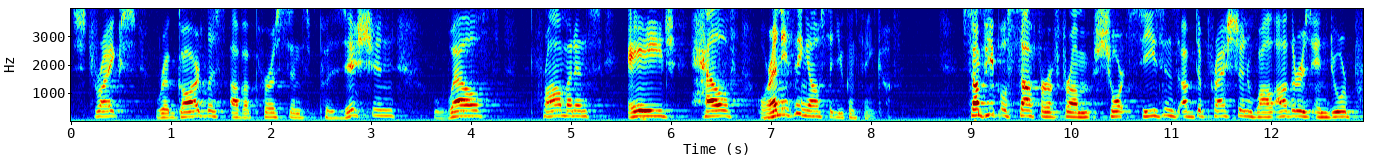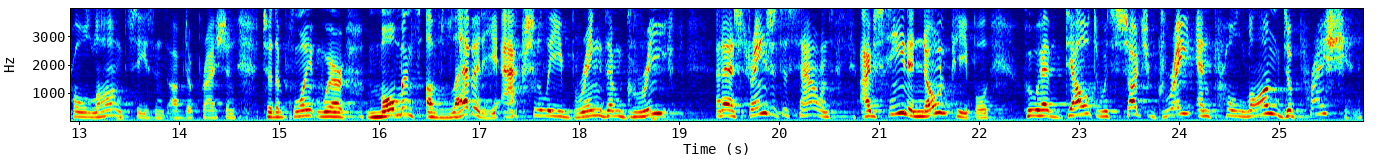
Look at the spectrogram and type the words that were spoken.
strikes regardless of a person's position, wealth, prominence, age, health, or anything else that you can think of. Some people suffer from short seasons of depression, while others endure prolonged seasons of depression to the point where moments of levity actually bring them grief. And as strange as it sounds, I've seen and known people who have dealt with such great and prolonged depression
